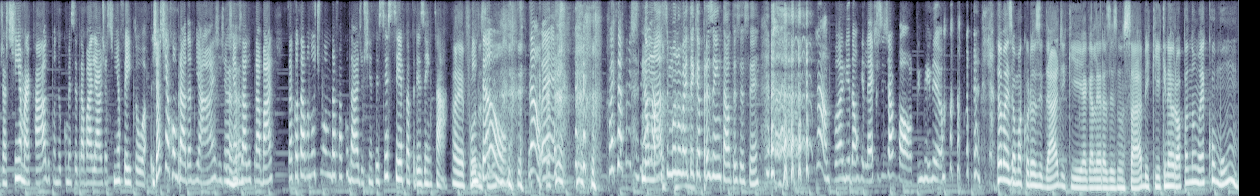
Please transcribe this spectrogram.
já tinha marcado. Quando eu comecei a trabalhar, já tinha feito. Já tinha comprado a viagem, já Uhum. tinha avisado o trabalho. Só que eu tava no último ano da faculdade, eu tinha TCC para apresentar. Ah, é, foda-se. né? Então, não, é. Foi exatamente. No máximo, não vai ter que apresentar o TCC. Não, vou ali dar um relax e já volto, entendeu? Não, mas é uma curiosidade que a galera às vezes não sabe, que aqui na Europa não é comum,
